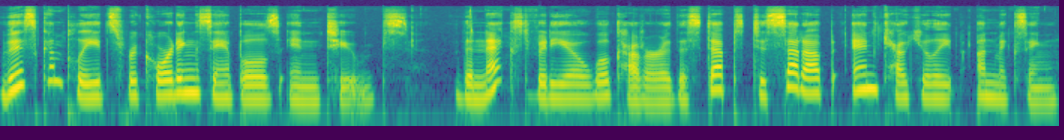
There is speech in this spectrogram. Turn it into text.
This completes recording samples in tubes. The next video will cover the steps to set up and calculate unmixing.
